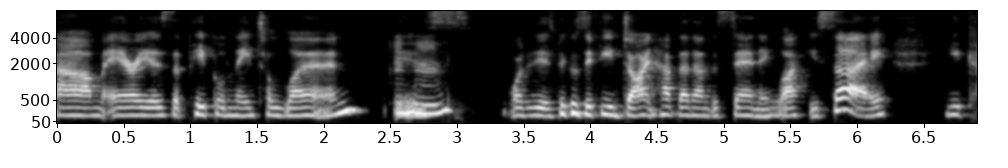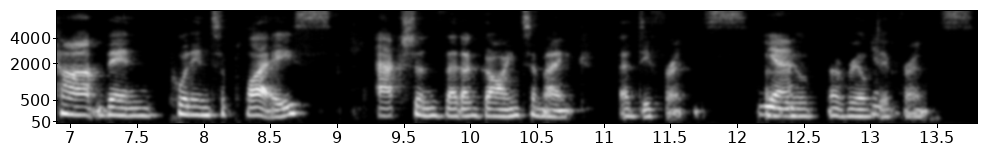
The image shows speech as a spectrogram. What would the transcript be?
um, areas that people need to learn mm-hmm. is what it is. Because if you don't have that understanding, like you say, you can't then put into place actions that are going to make a difference. Yeah, a real, a real yeah. difference.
